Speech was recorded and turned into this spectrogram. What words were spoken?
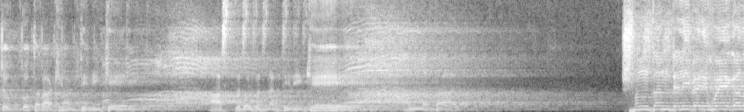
যোগ্যতা রাখেন তিনি কে? আসতে বলবেন না, তিনি কে? আল্লাহ সন্তান ডেলিভারি হয়ে গেল।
